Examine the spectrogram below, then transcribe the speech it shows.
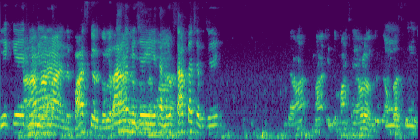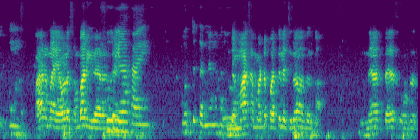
ஏகே ஆமா இந்த பாஸ்கர் சொல்ல வாங்க விஜய். ஹலோ சாப்பிட்டாச்சா விஜய்? இந்த மாசம் எவ்வளவு வந்திருக்கான் ம், பாஸ்கர். பாருமா எவ்வளவு சம்பாதிக்கிறாரு சூர்யா ஹாய் முத்துக்கண்ணன் இந்த ஹலோ மாசம் மட்டும் பத்து லட்ச ரூபா வந்திருக்கான். என்னத்த சொல்றது?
